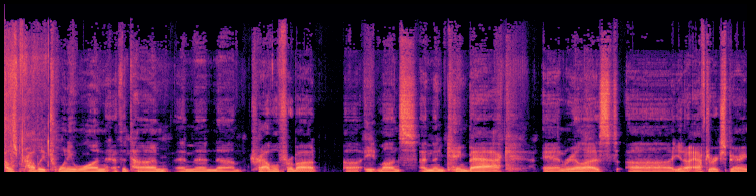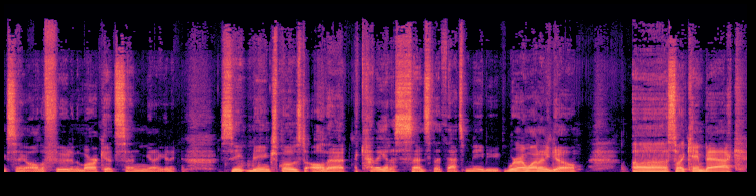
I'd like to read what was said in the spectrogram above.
I was probably 21 at the time and then um, traveled for about uh, eight months and then came back and realized, uh, you know, after experiencing all the food in the markets and, you know, getting, see, being exposed to all that, I kind of got a sense that that's maybe where I wanted to go. Uh, so I came back.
